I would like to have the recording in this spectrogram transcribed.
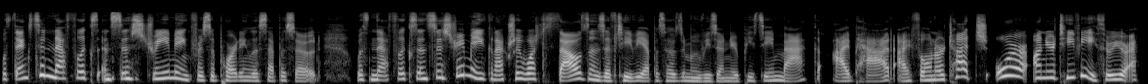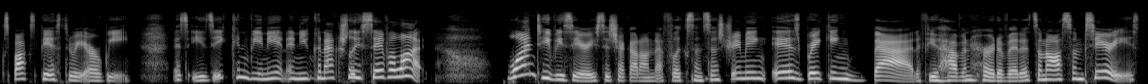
Well, thanks to Netflix Instant Streaming for supporting this episode. With Netflix Instant Streaming, you can actually watch thousands of TV episodes and movies on your PC, Mac, iPad, iPhone, or Touch, or on your TV through your Xbox, PS3, or Wii. It's easy, convenient, and you can actually save a lot. One TV series to check out on Netflix Instant Streaming is Breaking Bad. If you haven't heard of it, it's an awesome series.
